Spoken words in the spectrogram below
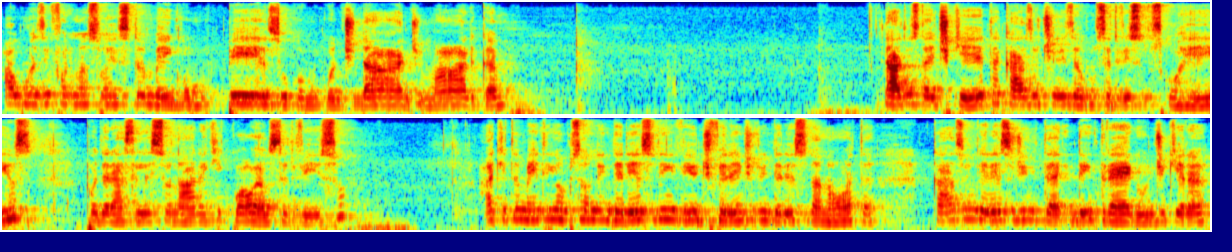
algumas informações também, como peso, como quantidade, marca. Dados da etiqueta, caso utilize algum serviço dos Correios, poderá selecionar aqui qual é o serviço. Aqui também tem a opção do endereço de envio diferente do endereço da nota. Caso o endereço de entrega, onde queira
